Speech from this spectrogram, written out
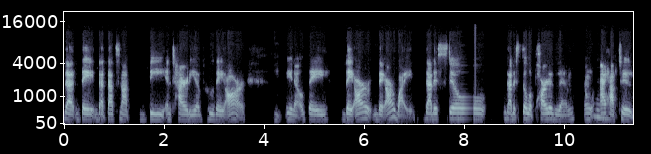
that they that that's not the entirety of who they are you know they they are they are white that is still that is still a part of them and mm-hmm. i have to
